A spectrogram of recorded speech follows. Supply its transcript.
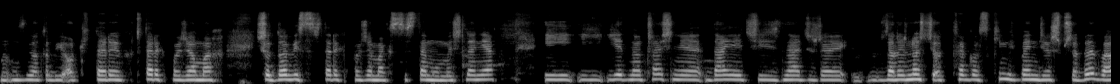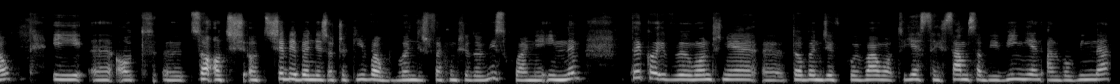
Mówi o tobie o czterech, czterech poziomach środowisk, czterech poziomach systemu myślenia i, i jednocześnie daje ci znać, że w zależności od tego, z kim będziesz przebywał i e, od, e, co od, od siebie będziesz oczekiwał, bo będziesz w takim środowisku, a nie innym, tylko i wyłącznie e, to będzie wpływało, ty jesteś sam sobie winien albo winna,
